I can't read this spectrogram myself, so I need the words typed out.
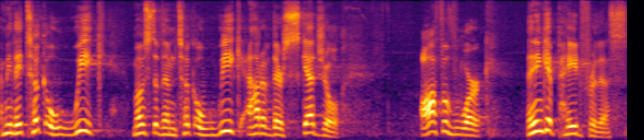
I mean, they took a week, most of them took a week out of their schedule, off of work. They didn't get paid for this.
